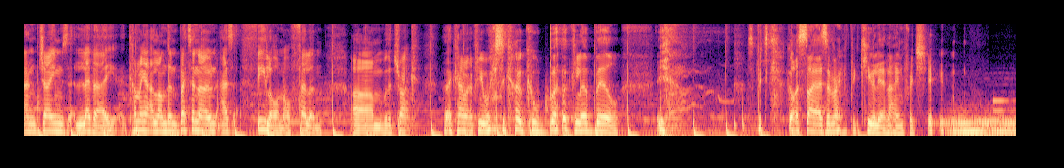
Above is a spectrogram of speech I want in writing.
and James Levy, coming out of London, better known as Felon or Felon, um, with a track that came out a few weeks ago called Burglar Bill. Gotta say, it's a very peculiar name for a tune.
